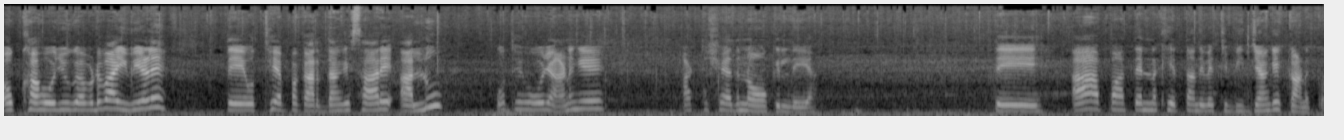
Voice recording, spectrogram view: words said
ਔਖਾ ਹੋ ਜਾਊਗਾ ਵਢਵਾਈ ਵੇਲੇ। ਤੇ ਉੱਥੇ ਆਪਾਂ ਕਰ ਦਾਂਗੇ ਸਾਰੇ ਆਲੂ। ਉੱਥੇ ਹੋ ਜਾਣਗੇ 8 ਸ਼ਾਇਦ 9 ਕਿੱਲੇ ਆ। ਤੇ ਆ ਆਪਾਂ ਤਿੰਨ ਖੇਤਾਂ ਦੇ ਵਿੱਚ ਬੀਜਾਂਗੇ ਕਣਕ।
